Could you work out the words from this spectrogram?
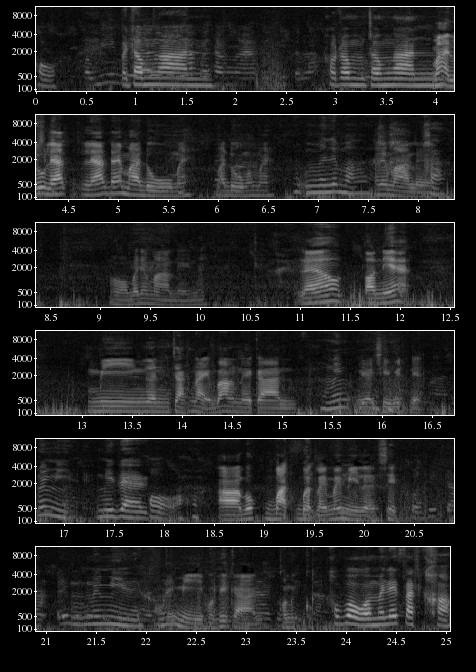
เขา ไปทำงาน เขาทำทำงานไม่รู้แล้วแล้วได้มาดูไหมมาดูมั้างไหมไม่ได้มาไม่ได้มาเลยค่ะ อ๋อไม่ได้มาเลยนะ แล้วตอนเนี้ยมีเงินจากไหนบ้างในการไม่เลี้ยงชีวิตเนี่ยไม่มีมีแต่ขออ่าพวกบัตรเบิดอะไรไม่มีเลยสิทธิ์คนพิการเอ้ยไม่มีเลยค่ะไม่มีคนพิการคนพิเขาบอกว่าไม่ได้ตัดขา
